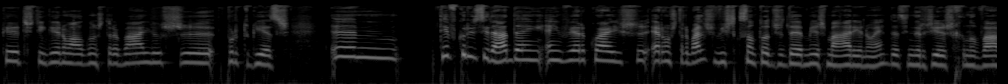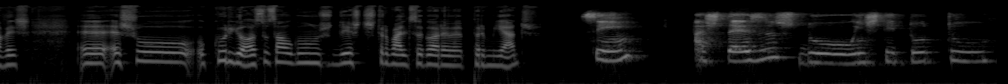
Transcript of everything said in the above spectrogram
que distinguiram alguns trabalhos uh, portugueses. Um, Teve curiosidade em, em, ver quais eram os trabalhos, visto que são todos da mesma área, não é? Das energias renováveis. Achou curiosos alguns destes trabalhos agora premiados? Sim, as teses do Instituto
